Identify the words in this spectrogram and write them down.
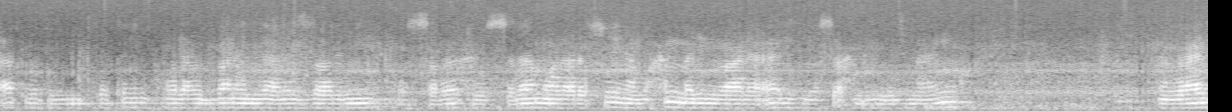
والعاقبة للمتقين ولا عدوان إلا على الظالمين والصلاة والسلام على رسولنا محمد وعلى آله وصحبه أجمعين وبعد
